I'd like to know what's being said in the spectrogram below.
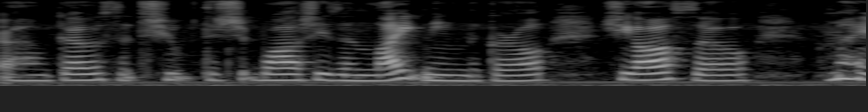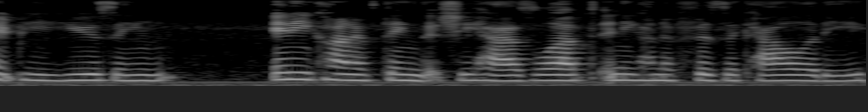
um, ghost that she, that she, while she's enlightening the girl, she also might be using any kind of thing that she has left, any kind of physicality,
